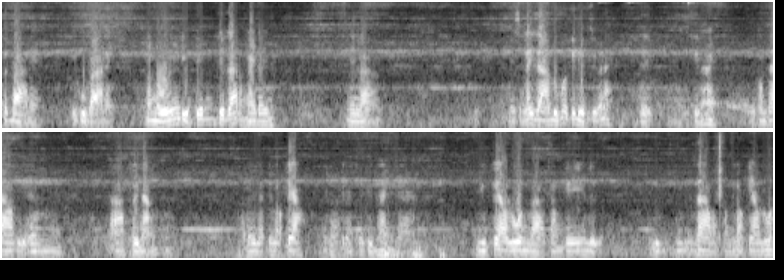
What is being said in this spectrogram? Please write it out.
thân bà này, cái củ bà này, nó nối điểm tiếp tiếp giáp ở ngay đây này. nên là mình sẽ lấy dao đúng ở cái điểm giữa này để ừ, tiến hành. Với con dao thì em đã phơi nắng ở đây là cái lọ keo. Bây giờ em sẽ tiến hành là nhúng keo luôn vào trong cái lưỡi dao vào trong cái lọ keo luôn.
